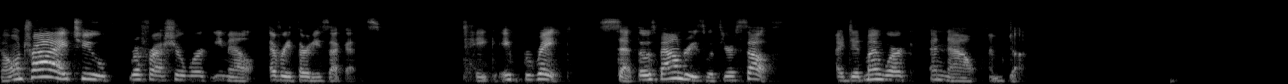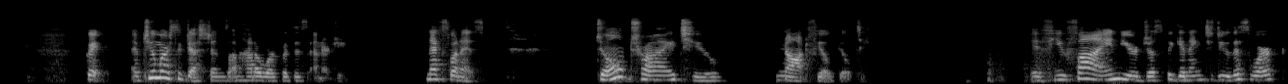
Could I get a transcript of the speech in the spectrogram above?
Don't try to refresh your work email every 30 seconds. Take a break. Set those boundaries with yourself. I did my work and now I'm done. Great. I have two more suggestions on how to work with this energy. Next one is don't try to not feel guilty. If you find you're just beginning to do this work,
